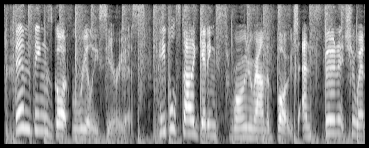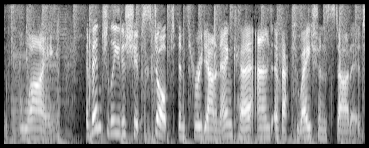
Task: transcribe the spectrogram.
Then things got really serious. People started getting thrown around the boat, and furniture went flying. Eventually, the ship stopped and threw down an anchor, and evacuation started.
